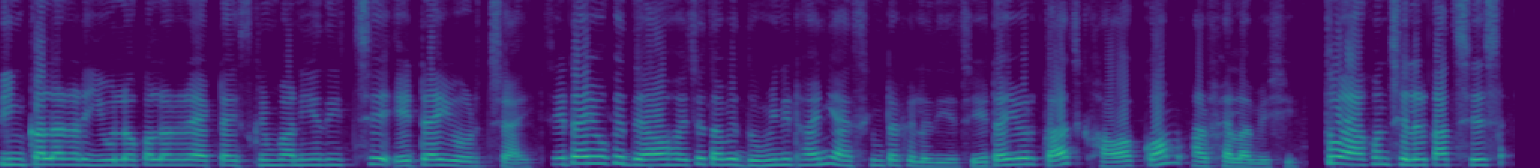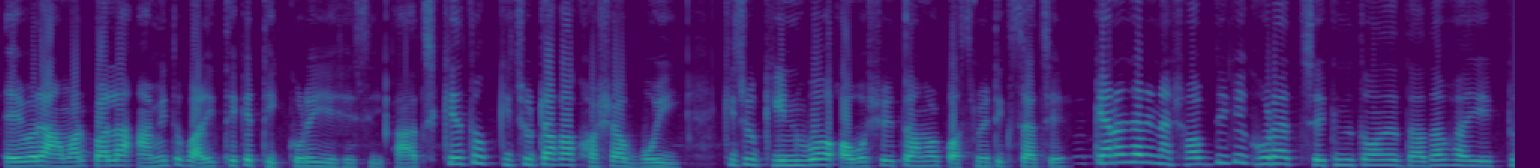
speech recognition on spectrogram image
পিঙ্ক কালার আর ইয়েলো কালারের একটা আইসক্রিম বানিয়ে দিচ্ছে, এটাই ওর চাই। সেটাই ওকে দেওয়া হয়েছে, তবে দু মিনিট হয়নি আইসক্রিমটা ফেলে দিয়েছে। এটাই ওর কাজ, খাওয়া কম আর ফেলা বেশি। তো এখন ছেলের কাজ শেষ, এবারে আমার পালা, আমি তো বাড়ির থেকে ঠিক করেই এসেছি। আজকে তো কিছু টাকা খসা বই, কিছু কিনবো, অবশ্যই তো আমার কসমেটিক্স আছে। কেন জানি না, সব দিকে ঘোরাচ্ছে, কিন্তু তোমাদের দাদা ভাই একটু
